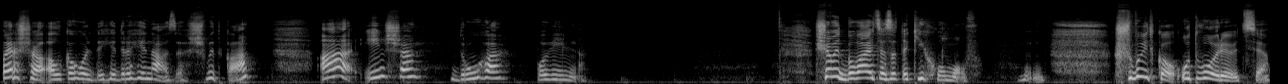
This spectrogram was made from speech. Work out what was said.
Перша алкоголь дегідрогеназа швидка, а інша, друга повільна. Що відбувається за таких умов? Швидко утворюється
